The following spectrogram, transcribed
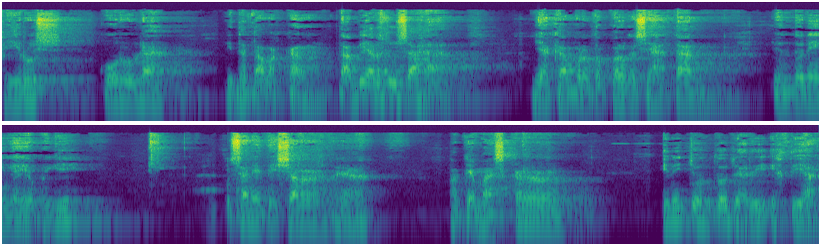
virus corona kita tawakal, tapi harus usaha jaga protokol kesehatan. Contohnya enggak ya pergi sanitizer ya, pakai masker, ini contoh dari ikhtiar.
